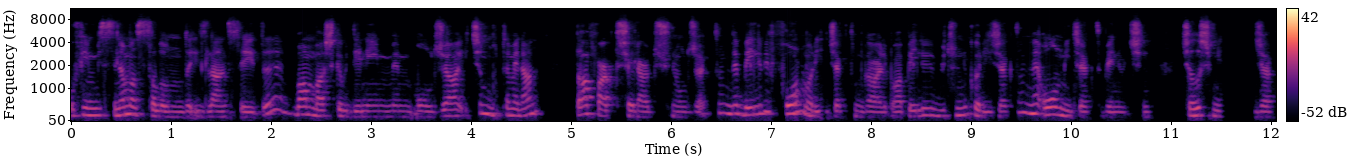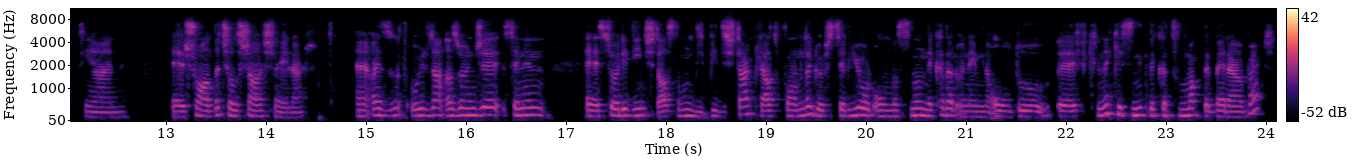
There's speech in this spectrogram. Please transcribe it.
Bu film bir sinema salonunda izlenseydi bambaşka bir deneyimim olacağı için muhtemelen daha farklı şeyler düşünüyor olacaktım ve belli bir form arayacaktım galiba. Belli bir bütünlük arayacaktım ve olmayacaktı benim için. Çalışmayacaktı yani. E, şu anda çalışan şeyler. E, o yüzden az önce senin e, söylediğin işte aslında bir dijital platformda gösteriliyor olmasının ne kadar önemli olduğu e, fikrine kesinlikle katılmakla beraber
